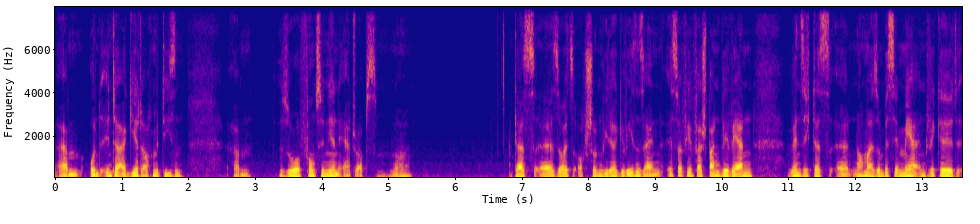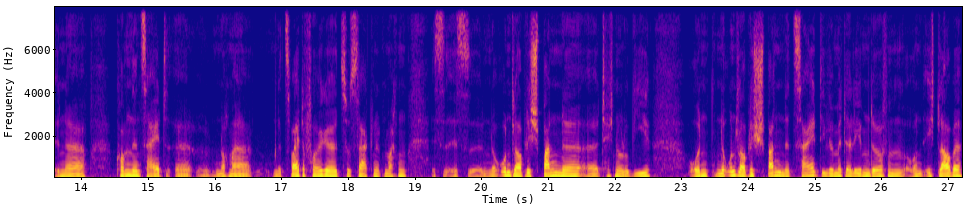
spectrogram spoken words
ähm, und interagiert auch mit diesen. Ähm, so funktionieren Airdrops. Ne? Das äh, soll es auch schon wieder gewesen sein. Ist auf jeden Fall spannend. Wir werden, wenn sich das äh, nochmal so ein bisschen mehr entwickelt in der kommenden Zeit, äh, nochmal eine zweite Folge zu Starknet machen. Es ist äh, eine unglaublich spannende äh, Technologie und eine unglaublich spannende Zeit, die wir miterleben dürfen. Und ich glaube,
